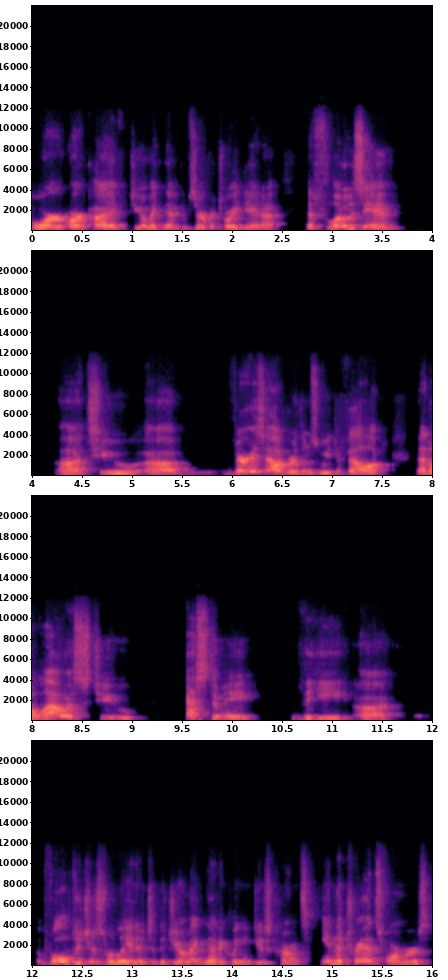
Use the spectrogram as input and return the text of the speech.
or archived geomagnetic observatory data that flows in uh, to uh, various algorithms we developed that allow us to estimate the uh, voltages related to the geomagnetically induced currents in the transformers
